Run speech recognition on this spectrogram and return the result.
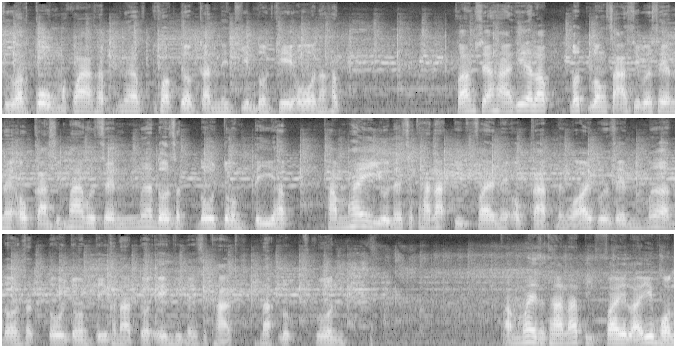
ถือว่าโกงมากๆครับ เมื่อพวกเดียวกันในทีมโดน KO นะครับ ความเสียหายที่ได้รับลดลง 30%ในโอกาส 15%เมื่อโดนศัตรูโจมตีครับทำให้อยู่ในสถานะติดไฟในโอกาส 100%เมื่อโดนศัตรูโจมตีขนาดตัวเองอยู่ในสถานะลุกโชนทำให้สถานะติดไฟไหลผล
